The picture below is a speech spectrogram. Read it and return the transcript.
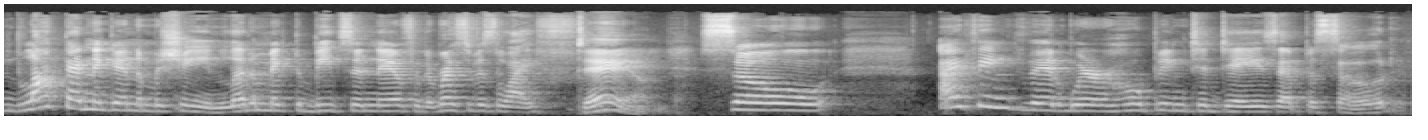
Lock that nigga in the machine. Let him make the beats in there for the rest of his life. Damn. So, I think that we're hoping today's episode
